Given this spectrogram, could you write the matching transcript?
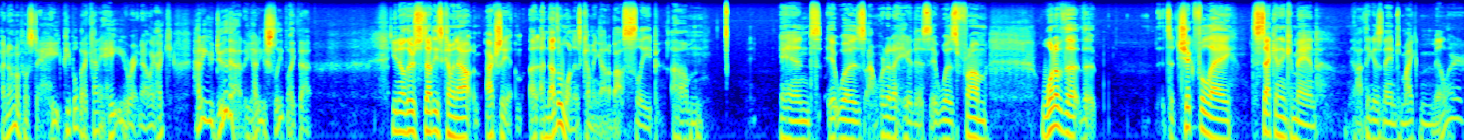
I know I'm supposed to hate people, but I kind of hate you right now. Like I, how do you do that? How do you sleep like that? You know, there's studies coming out. Actually, a- another one is coming out about sleep. Um, and it was where did I hear this? It was from one of the the. It's a Chick Fil A second in command. I think his name's Mike Miller,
